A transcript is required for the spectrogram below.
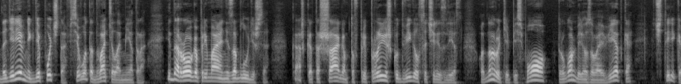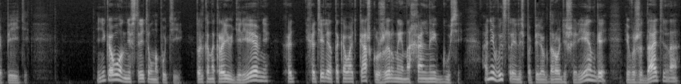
До деревни, где почта, всего-то два километра. И дорога прямая, не заблудишься. Кашка то шагом, то в припрыжку двигался через лес. В одной руке письмо, в другом березовая ветка и четыре копейки — и никого он не встретил на пути. Только на краю деревни хотели атаковать кашку жирные нахальные гуси. Они выстроились поперек дороги шеренгой и выжидательно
